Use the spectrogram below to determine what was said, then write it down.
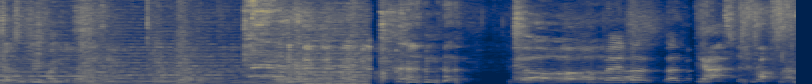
Doesn't afraid of anything. Oh, Ben, that, that, Yeah, that's just rough, man.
